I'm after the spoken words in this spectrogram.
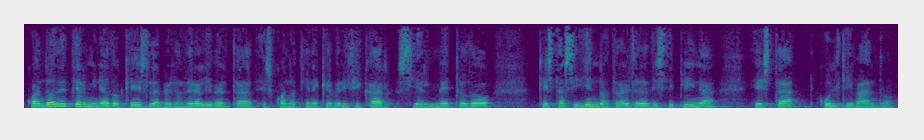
Cuando ha determinado qué es la verdadera libertad es cuando tiene que verificar si el método que está siguiendo a través de la disciplina está cultivando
